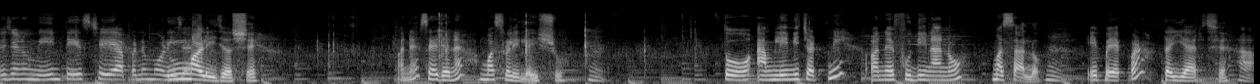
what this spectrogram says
એ જેનો મેઇન ટેસ્ટ છે એ આપણને મળી મળી જશે. અને સહેજ એને મસળી લઈશું. તો આંબલીની ચટણી અને ફુદીનાનો મસાલો. એ બે પણ તૈયાર છે. હા.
